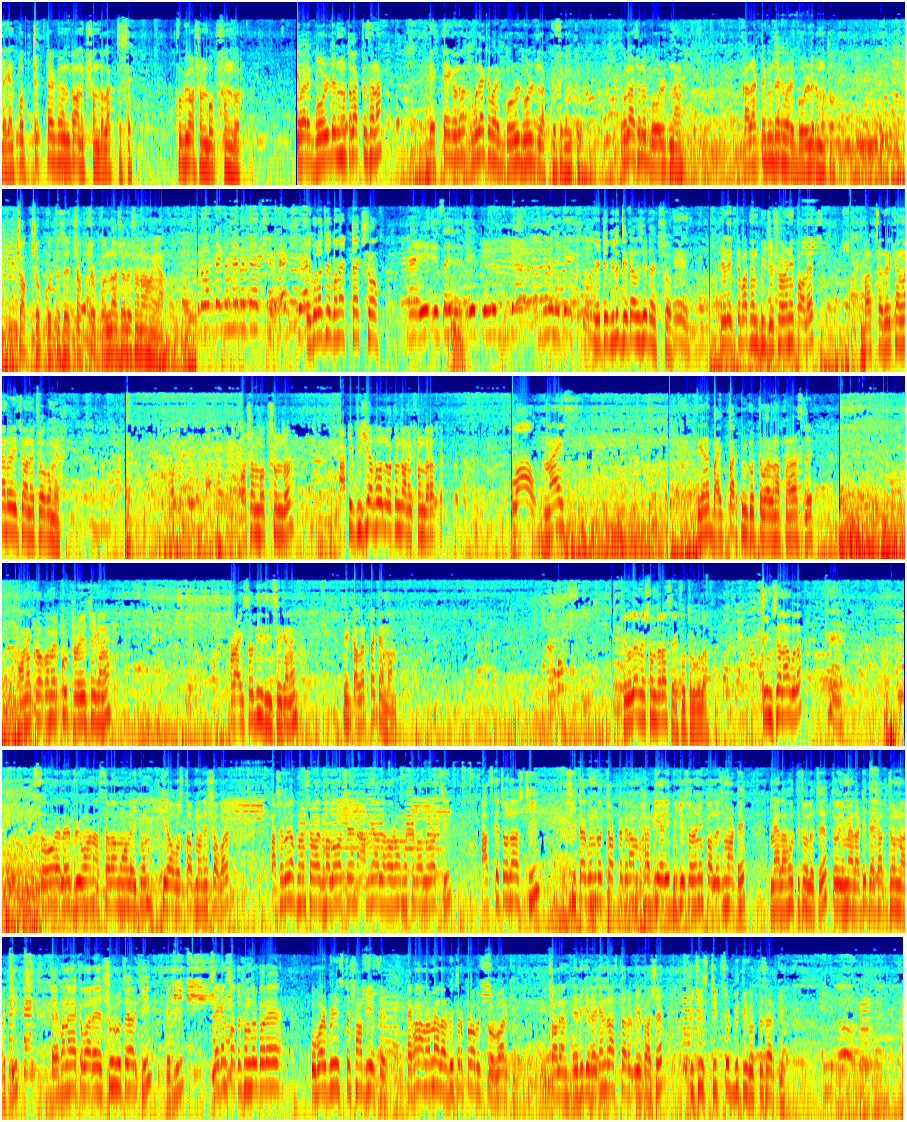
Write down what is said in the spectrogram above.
দেখেন প্রত্যেকটা কিন্তু অনেক সুন্দর লাগতেছে খুবই অসম্ভব সুন্দর এবারে গোল্ডের মতো লাগতেছে না দেখতে এগুলো ওগুলো একেবারে গোল্ড গোল্ড লাগতেছে কিন্তু ওগুলো আসলে গোল্ড না কালারটা কিন্তু একেবারে গোল্ডের মতো চকচক করতেছে চকচক করলে আসলে শোনা হয় না এগুলো যে কোনো একটা একশো হ্যাঁ এ- টেবিলে যেটা আছে সেটা একশো হ্যাঁ এই দেখতে পাচ্ছেন বিজয় সরণী কলেজ। বাচ্চাদের খেলনা রয়েছে অনেক রকমের। অসম্ভব সুন্দর। আর্টিফিশিয়াল হলেও কিন্তু অনেক সুন্দর আছে। ওয়াও নাইস এখানে বাইক পার্কিং করতে পারবেন আপনারা আসলে। অনেক রকমের কুট রয়েছে এখানে। প্রাইসও দিয়ে দিয়েছে এখানে। এই কালারটা কেমন? এগুলো এমনি সুন্দর আছে পুতুলগুলা। তিনশো না ওগুলা? হ্যাঁ। সো হ্যালো এভরিওয়ান আসসালামু আলাইকুম। কী অবস্থা আপনাদের সবার? আশা করি আপনারা সবাই ভালো আছেন, আমি আল্লাহ রহমতে ভালো আছি। আজকে চলে আসছি সীতাকুণ্ড, চট্টগ্রাম, ভাটিয়ারি, বিজয়সরণী কলেজ মাঠে মেলা হতে চলেছে। তো এই মেলাটি দেখার জন্য আর কি। তো এখন একেবারে শুরুতে আর কি এটি দেখেন কত সুন্দর করে ওভারব্রিজটা সাজিয়েছে। এখন আমরা মেলার ভিতরে প্রবেশ করব আর কি। চলেন, এদিকে দেখেন রাস্তার পাশে কিছু স্ট্রিট ফুড বিক্রি করতেছে আর কি।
